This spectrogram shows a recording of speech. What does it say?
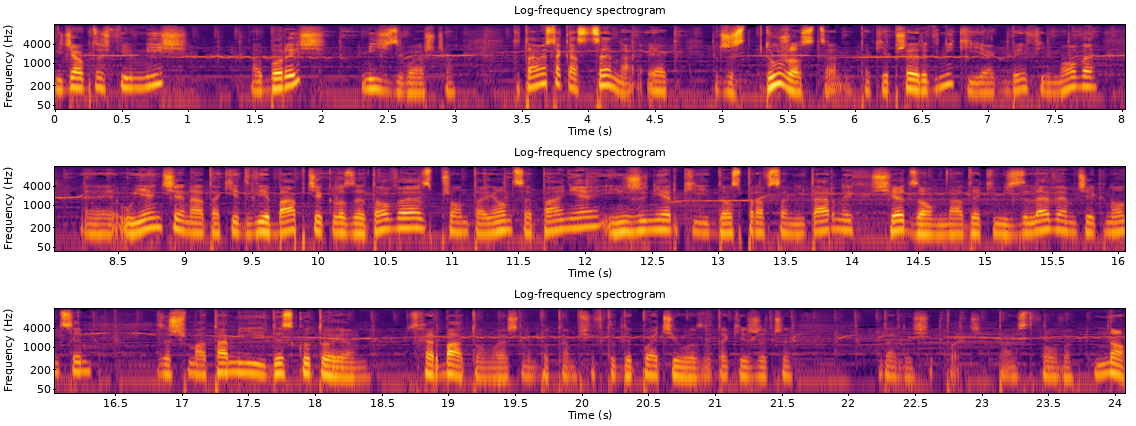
Widział ktoś film Miś? Albo Ryś? Miś zwłaszcza. To tam jest taka scena, jak, znaczy dużo scen, takie przerywniki jakby filmowe, E, ujęcie na takie dwie babcie klozetowe, sprzątające panie, inżynierki do spraw sanitarnych siedzą nad jakimś zlewem cieknącym ze szmatami i dyskutują. Z herbatą właśnie, bo tam się wtedy płaciło za takie rzeczy. Dalej się płaci, państwowe. No.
